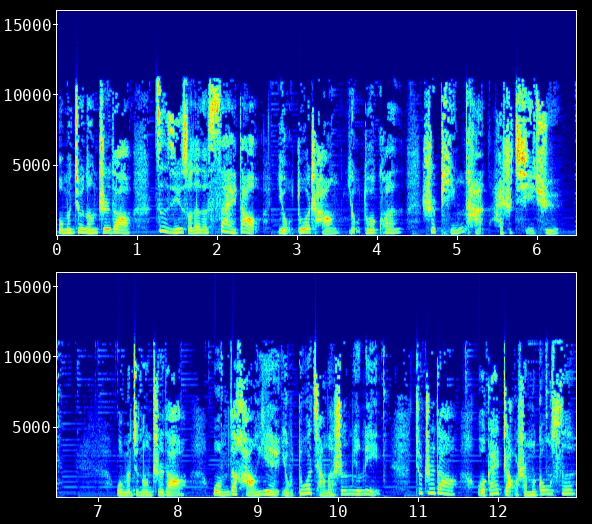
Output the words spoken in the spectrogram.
我们就能知道自己所在的赛道有多长、有多宽，是平坦还是崎岖。我们就能知道我们的行业有多强的生命力，就知道我该找什么公司、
